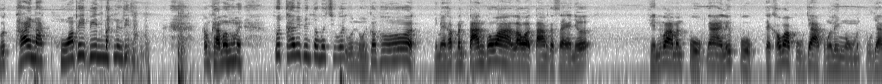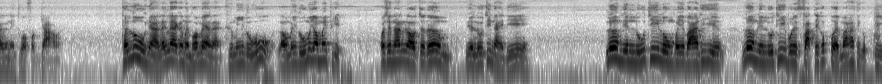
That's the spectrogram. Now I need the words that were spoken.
สุดท้ายหนักหัวพี่บินมาหนึ่งที่คำขำมาไหมสุดท้ายพี่บินต้องมาช่วยอุดหนุนข้าวโพดเห็นไหมครับ มันตันเพราะว่าเราอะตามกระแสเยอะ เห็นว่ามันปลูกง่ายหรือปลูก แต่เขาว่าปลูกยากผมก็เลยงงมันปลูกยากกันในถั่วฝักยาว ถ้าลูกเนี่ยแรกๆก็เหมือนพ่อแม่แหละคือไม่รู้ เราไม่รู้ไม่ย่อมไม่ผิด เพราะฉะนั้นเราจะเริ่มเรียนรู้ที่ไหนดี เริ่มเรียนรู้ที่โรงพยาบาลที่เริ่มเรียนรู้ที่บริษัทที่เขาเปิดมาห้าสิบกว่าปี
